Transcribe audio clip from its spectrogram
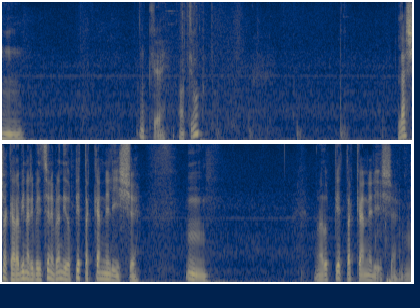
Mm. Ok, ottimo. Lascia carabina ripetizione, prendi doppietta a canne lisce. Mm. Una doppietta a canne lisce. Mm.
